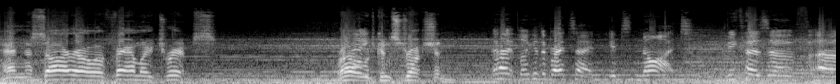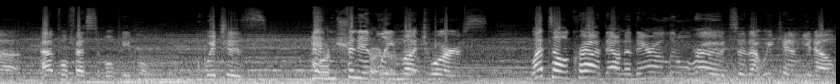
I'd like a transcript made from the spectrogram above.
And the sorrow of family trips. Road Hey. construction. uh, look at the bright side. It's not because of uh, Apple Festival people, which is Much infinitely much worse. Let's all crowd down a narrow little road so that we can, you know,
